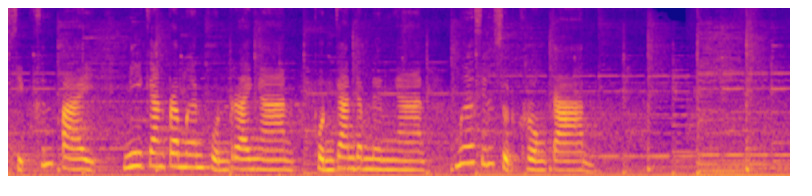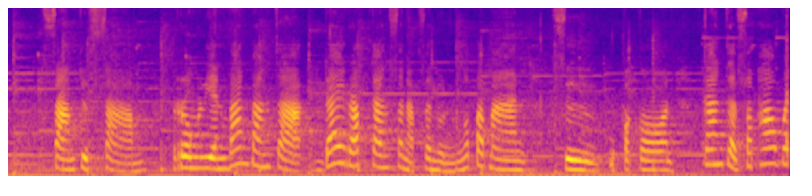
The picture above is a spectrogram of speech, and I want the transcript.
80 ขึ้นไป มีการประเมินผลรายงาน ผลการดำเนินงานเมื่อสิ้นสุดโครงการ 3.3 โรงเรียนบ้านบางจากได้รับการสนับสนุนงบประมาณ สื่อ อุปกรณ์ การจัดสภาพแว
